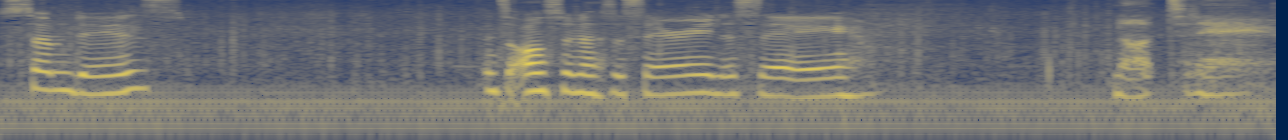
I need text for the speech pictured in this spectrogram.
Some days, it's also necessary to say, not today.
